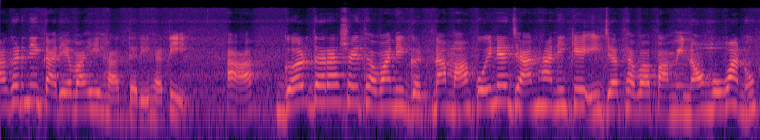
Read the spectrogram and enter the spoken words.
આગળની કાર્યવાહી હાથ ધરી હતી. આ ઘર ધરાશય થવાની ઘટનામાં કોઈને જાનહાનિ કે ઈજા થવા પામી ન હોવાનું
